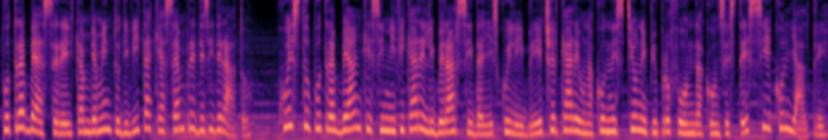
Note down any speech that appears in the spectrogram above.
potrebbe essere il cambiamento di vita che ha sempre desiderato. Questo potrebbe anche significare liberarsi dagli squilibri e cercare una connessione più profonda con se stessi e con gli altri.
